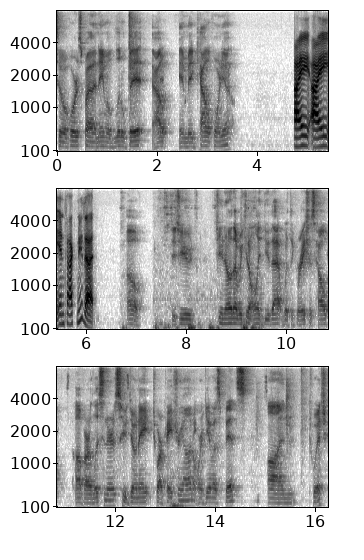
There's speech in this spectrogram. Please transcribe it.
to a horse by the name of Little Bit out in mid California? I I in fact knew that. Oh, did you do you know that we can only do that with the gracious help of our listeners who donate to our Patreon or give us bits on Twitch?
